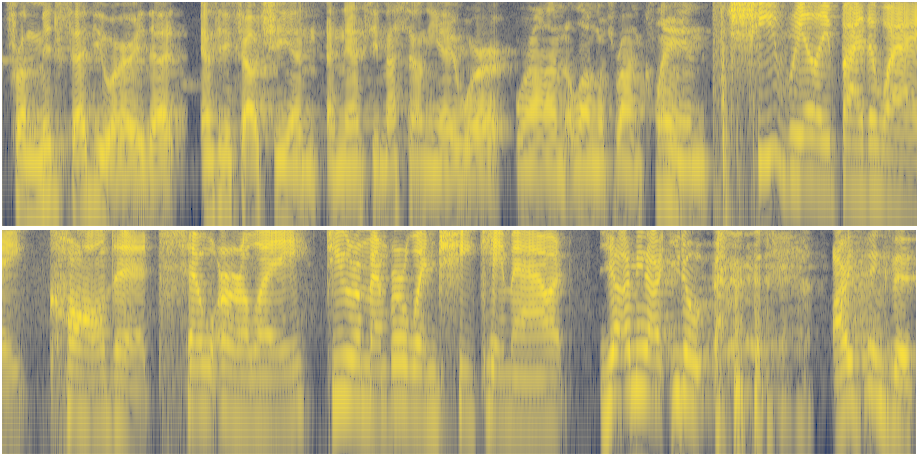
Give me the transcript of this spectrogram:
from mid-February that Anthony Fauci and, and, Nancy Messonnier were, were on, along with Ron Klain. She really, by the way, called it so early. Do you remember when she came out? Yeah, I mean, I, you know, I think that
